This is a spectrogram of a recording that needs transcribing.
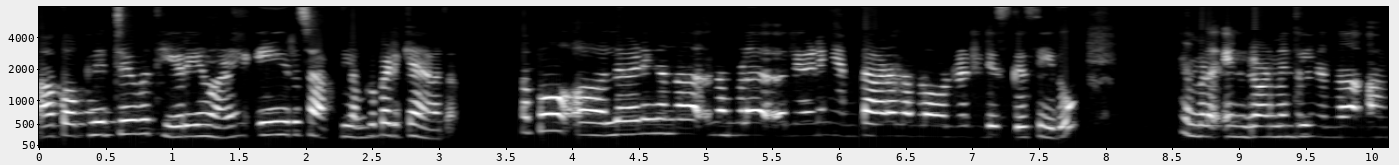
ടോൾമാന്റെ കോഗ്നേറ്റീവ് തിയറിയുമാണ് ഈ ഒരു ചാപ്റ്ററിൽ നമുക്ക് പഠിക്കാനുള്ളത്. അപ്പോൾ ലേണിംഗ് എന്ന നമ്മൾ ലേണിംഗ് എന്താണ് നമ്മൾ ഓൾറെഡി ഡിസ്കസ് ചെയ്തു. നമ്മൾ എൻവറോൺമെന്റിൽ നിന്ന് ആ,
